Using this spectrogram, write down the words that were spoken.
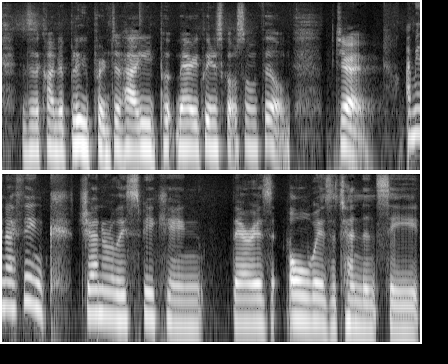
there's a kind of blueprint of how you'd put Mary Queen of Scots on film. Jo. I mean, I think generally speaking, there is always a tendency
